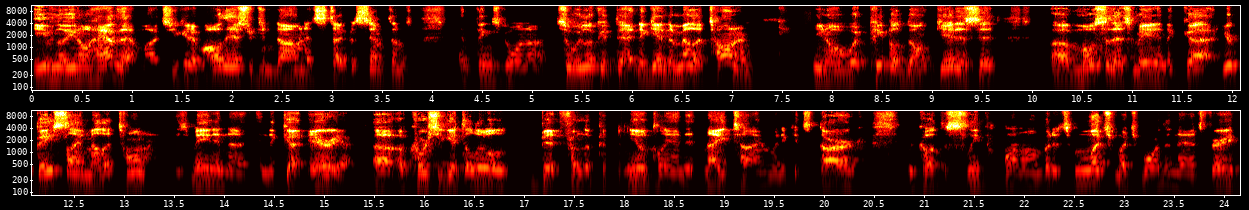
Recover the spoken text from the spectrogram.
even though you don't have that much. You could have all the estrogen dominance type of symptoms and things going on. So we look at that. And again, the melatonin, you know, what people don't get is that uh, most of that's made in the gut. Your baseline melatonin is made in the in the gut area. Uh, of course, you get the little bit from the pineal gland at nighttime when it gets dark. We call it the sleep hormone, but it's much, much more than that. It's very,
